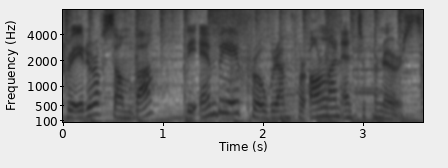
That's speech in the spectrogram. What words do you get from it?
creator of SUMBA, the MBA program for online entrepreneurs.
